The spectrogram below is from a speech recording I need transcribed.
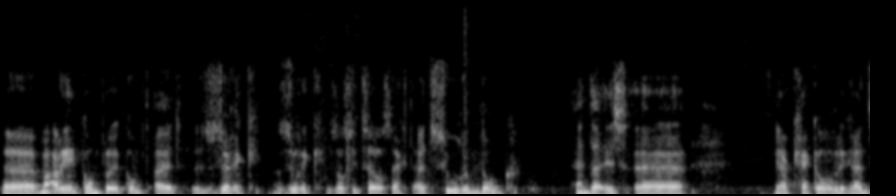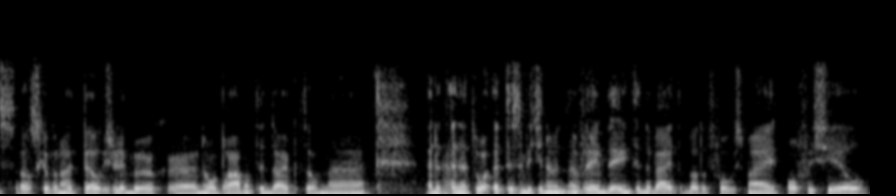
Eh, maar Arjen Kompen komt uit Zurk, Zurk, zoals hij het zelf zegt, uit Soerendonk. En dat is eh ja, krek over de grens. Als je vanuit Belgisch Limburg eh, Noord-Brabant induikt, dan. eh, en het, en het, is een beetje een, een vreemde eend in de bijt, omdat het volgens mij officieel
